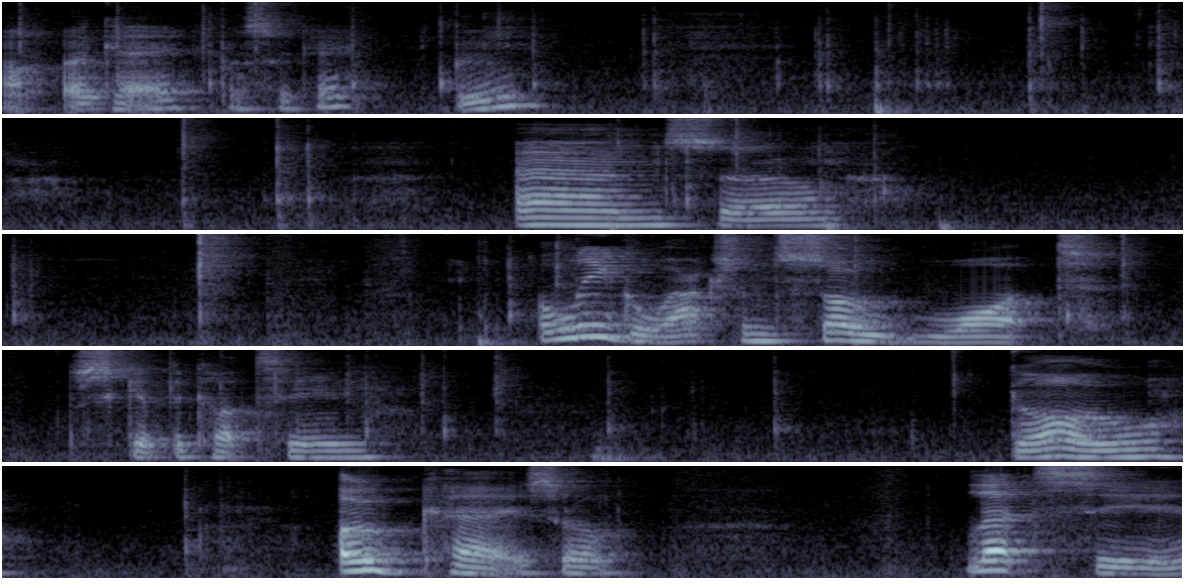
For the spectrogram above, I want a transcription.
Oh, okay, press okay, boom. And so, illegal action, so what? Skip the cutscene. Go. Okay, so let's see.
